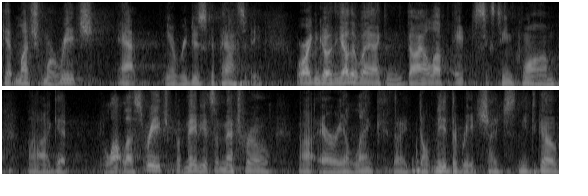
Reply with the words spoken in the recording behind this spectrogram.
get much more reach at you know, reduced capacity. Or I can go the other way. I can dial up 8 to 16 QAM, uh, get a lot less reach, but maybe it's a metro uh, area link that I don't need the reach. I just need to go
